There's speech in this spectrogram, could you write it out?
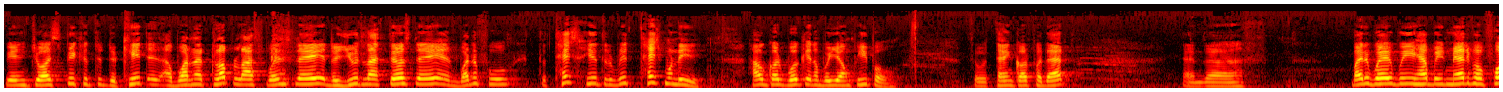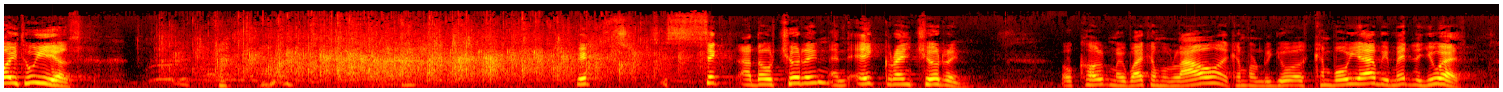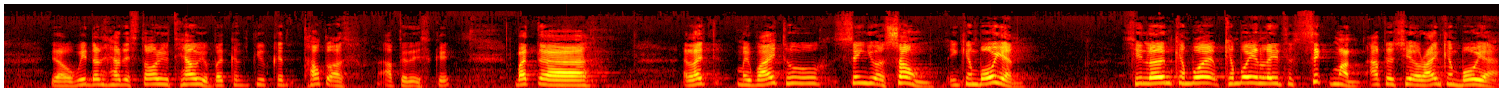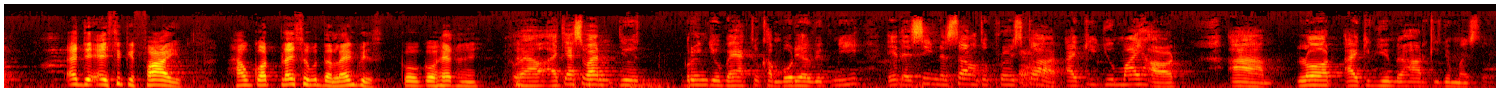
We enjoyed speaking to the kids at 1 o'clock last Wednesday, the youth last Thursday, and wonderful to test, hear the read testimony how God working with young people. So thank God for that. And uh, by the way, we have been married for 42 years. With six adult children and eight grandchildren. Of course, my wife comes from Laos, I come from the US, Cambodia, we met in the U.S you know, we don't have the story to tell you, but you can talk to us after this, okay? But uh, I'd like my wife to sing you a song in Cambodian. She learned Cambodian, later six months after she arrived in Cambodia at the age 65. How God blessed her with the language. Go, go ahead, honey. Well, I just want to bring you back to Cambodia with me. And I sing the song to praise God. I give you my heart. Um, Lord, I give you my heart, give you my soul.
